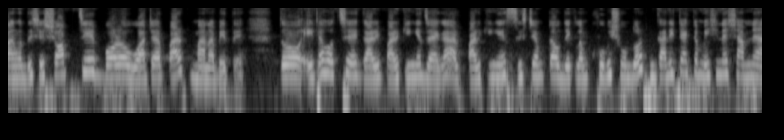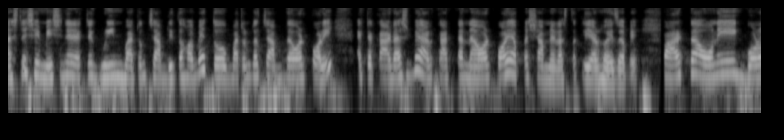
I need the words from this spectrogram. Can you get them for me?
বাংলাদেশের সবচেয়ে বড় ওয়াটার পার্ক মানাবেতে। তো এটা হচ্ছে গাড়ি পার্কিং এর জায়গা আর পার্কিং এর সিস্টেমটাও দেখলাম খুবই সুন্দর। গাড়িটা একটা মেশিনের সামনে আসলে সেই মেশিনের একটা গ্রিন বাটন চাপ দিতে হবে। তো বাটনটা চাপ দেওয়ার পরেই একটা কার্ড আসবে আর কার্ডটা নেওয়ার পরে আপনার সামনের রাস্তা ক্লিয়ার হয়ে যাবে। পার্কটা অনেক বড়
